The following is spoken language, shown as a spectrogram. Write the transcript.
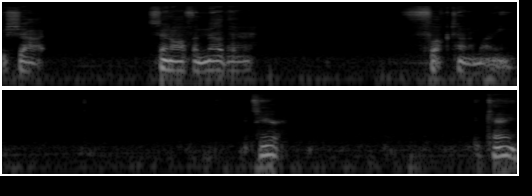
a shot, sent off another fuck ton of money. It's here. It came.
